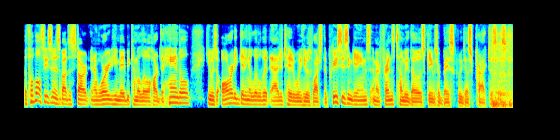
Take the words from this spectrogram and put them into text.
The football season is about to start, and I'm worried he may become a little hard to handle. He was already getting a little bit agitated when he was watching the preseason games, and my friends tell me those games are basically just practices.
